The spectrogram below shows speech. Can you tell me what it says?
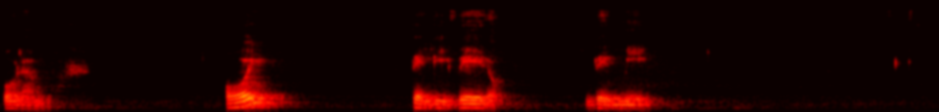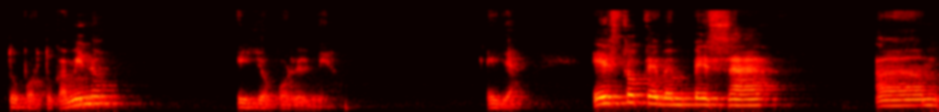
por amor. Hoy te libero de mí. Tú por tu camino y yo por el mío. Esto te va a empezar a,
